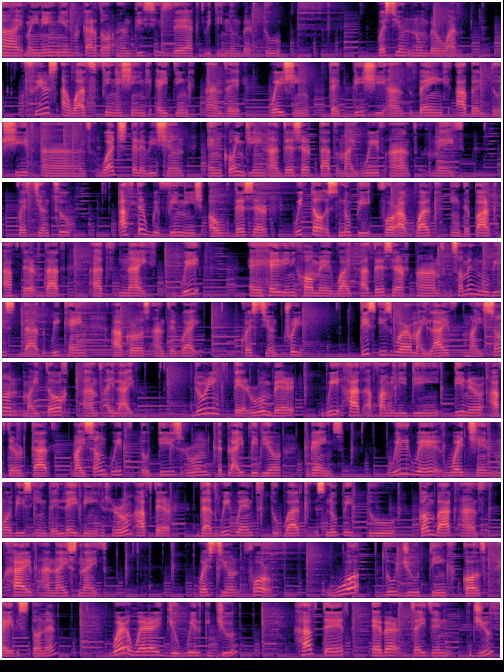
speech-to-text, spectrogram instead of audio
Hi, my name is Ricardo, and this is the activity number two. Question number one. First, I was finishing eating and the washing the dishes and being able to sit and watch television and enjoying a dessert that my wife and made. Question 2. After we finish our dessert, we took Snoopy for a walk in the park after that at night. We uh, heading home with a dessert and some movies that we came across and the way. Question 3. This is where my life, my son, my dog, and I live. During the rumble, we had a family di dinner after that my son went to this room to play video games. We were watching movies in the living room after that we went to walk Snoopy to come back and have a nice night. Question 4. What do you think calls have stolen? Where were you will you? Have they ever dated? You.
